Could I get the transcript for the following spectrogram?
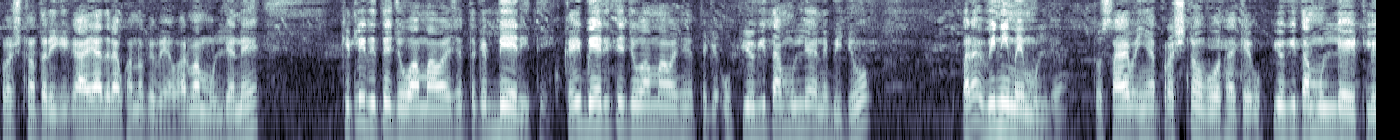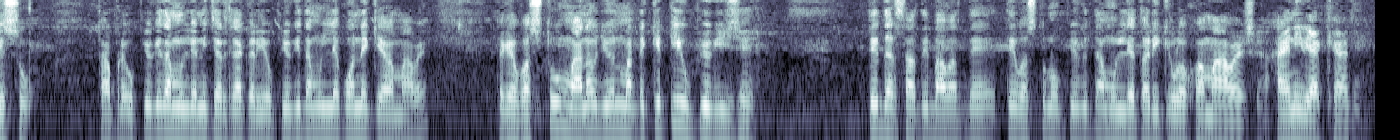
પ્રશ્ન તરીકે આ યાદ રાખવાનો કે વ્યવહારમાં મૂલ્યને કેટલી રીતે જોવામાં આવે છે તો કે બે રીતે. કઈ બે રીતે જોવામાં આવે છે? તો કે ઉપયોગિતા મૂલ્ય અને બીજું બરાબર વિનિમય મૂલ્ય. તો સાહેબ, અહીંયા પ્રશ્ન ઊભો થાય કે ઉપયોગિતા મૂલ્ય એટલે શું? તો આપણે ઉપયોગિતા મૂલ્યની ચર્ચા કરીએ. ઉપયોગિતા મૂલ્ય કોને કહેવામાં આવે? તો કે વસ્તુ માનવ જીવન માટે કેટલી ઉપયોગી છે તે દર્શાવતી બાબતને તે વસ્તુનું ઉપયોગિતા મૂલ્ય તરીકે ઓળખવામાં આવે છે. આ એની વ્યાખ્યા છે.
